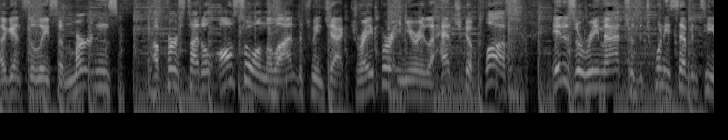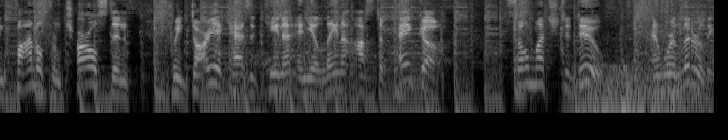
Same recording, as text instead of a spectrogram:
against Elise Mertens. A first title also on the line between Jack Draper and Yuri Lehecka. Plus, it is a rematch of the 2017 final from Charleston between Daria Kasatkina and Jelena Ostapenko. So much to do, and we're literally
